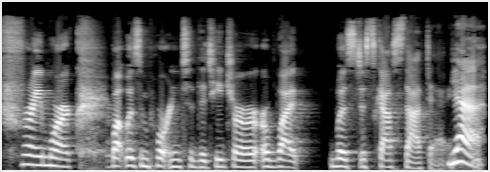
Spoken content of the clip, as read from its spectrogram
framework what was important to the teacher or what was discussed that day. Yeah.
